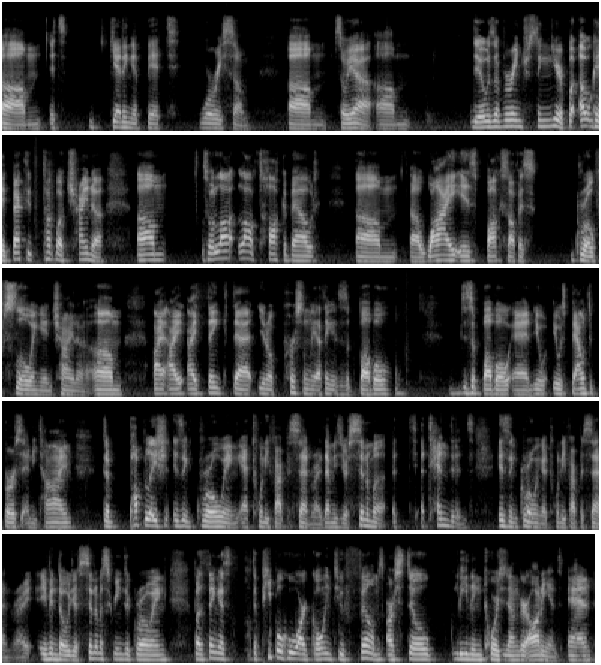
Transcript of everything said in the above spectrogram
Um, it's getting a bit worrisome. Um, so yeah, um, it was a very interesting year. But oh, okay, back to talk about China. Um, so a lot, a lot of talk about um, uh, why is box office growth slowing in China. Um, I, I, I think that you know personally, I think it is a bubble is a bubble and you know it was bound to burst at any time. The population isn't growing at 25%, right? That means your cinema attendance isn't growing at 25%, right? Even though your cinema screens are growing, but the thing is, the people who are going to films are still leaning towards younger audience, and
